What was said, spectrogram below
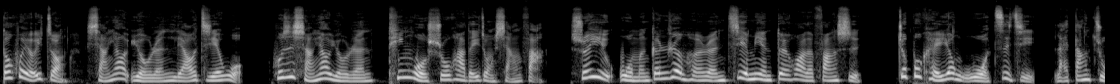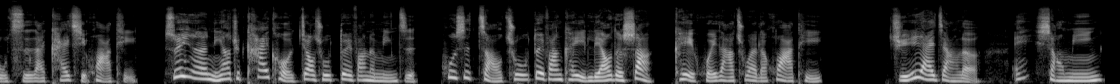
都会有一种想要有人了解我，或是想要有人听我说话的一种想法。所以，我们跟任何人见面对话的方式，就不可以用我自己来当主持来开启话题。所以呢，你要去开口叫出对方的名字，或是找出对方可以聊得上。可以回答出来的话题，举例来讲了，诶，小明，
